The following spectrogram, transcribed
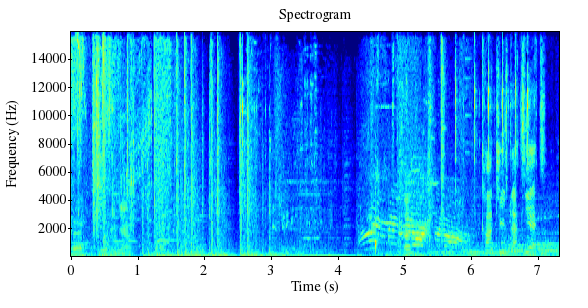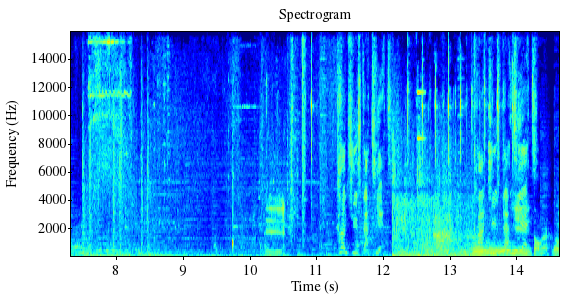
แต่ไม่ยาก Can't use that yet. เออ Can't use that yet. โอ้โห Can't use that ยิง yet. สองนัดกูตัว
